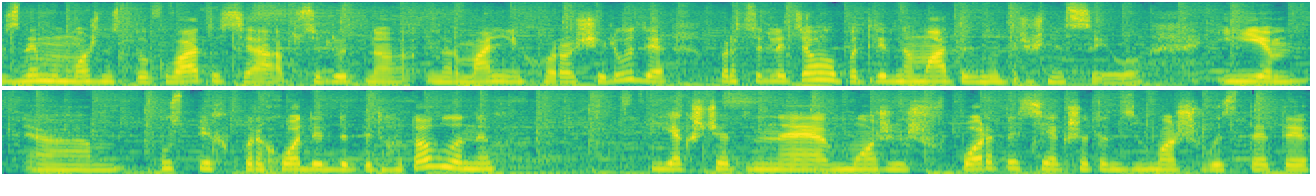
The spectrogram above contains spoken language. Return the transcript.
з ними можна спілкуватися абсолютно нормальні, хороші люди. Просто для цього потрібно мати внутрішню силу. І е, успіх приходить до підготовлених. Якщо ти не можеш впоратися, якщо ти не зможеш вистояти,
